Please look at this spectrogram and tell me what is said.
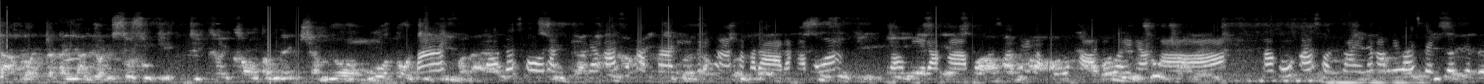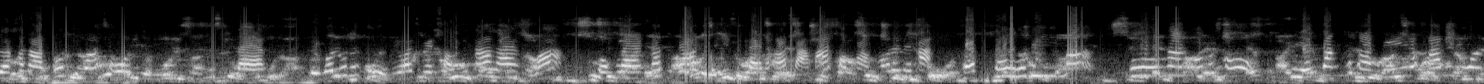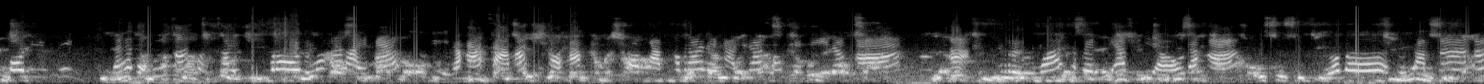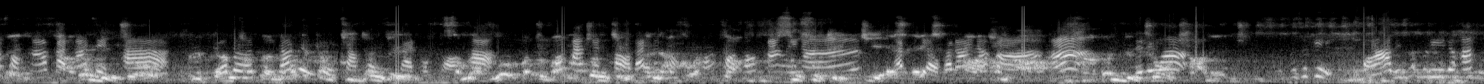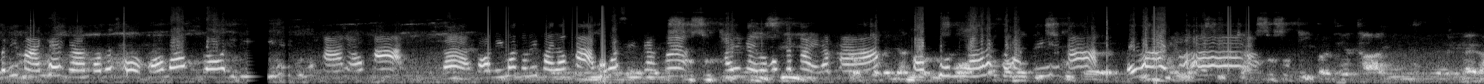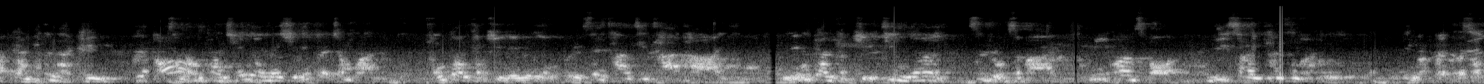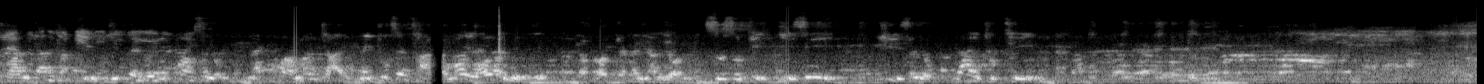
จากรถจักรยานยนต์ซูซูกิที่เคยครองตำแหน่งแชมป์โลกโมโตจีมาพีมาแล้วเราจะโชว์ทันทีนะคะจะทำมาดีไม่มาธรรมดานะคะ เพราะว่าเรามีราคาโปรโมชั่นให้กับคุณลูกค้าด้วยนะคะ ถ้าคุณลูกค้าสนใจนะคะไม่ว่าจะเป็นเครื่องยนต์เรือขนาดรุ่นที่ว่าโชว์อยู่20แรงหรือว่ารุ่นอื่นๆไม่ว่าจะเป็น2.5แรงหรือว่า6แรง9.9หรือ20แรงนะคะสามารถสอบถามเขาได้เลยค่ะแพ็คโชว์ดีมากโชว์งานโชว์เสียงดังขนาดนี้นะคะไม่ว่าโชว์ดีจริงและถ้าเกิดลูกค้าสนใจโปรหรือว่าอะไรแท้สุกีนะคะ สามารถติดต่อทักสอบถามเข้าได้เลยค่ะที่หน้าช่องเพจนี้นะคะ อะหรือว่าจะเป็นที่แอปเขียวนะคะหรือว่าเบอร์ศูนย์สามห้าห้าสองห้าแปดห้าเจ็ดค่ะหรือว่าเบอร์ศูนย์เก้าหนึ่งศูนย์สามหกแปดหกสองค่ะช่องทางติดต่อได้ทั้งสองสองช่องทางเลยนะแอปเขียวก็ได้นะคะอะเรียกได้ว่าซูซูกิมาดิฉันบุรีนะคะไม่ได้มาแค่งานมอเตอร์โชว์ขอมอบโปรดีๆให้คุณลูกค้าแล้วค่ะ แต่ตอนนี้ว่าต้องรีบไปแล้วค่ะ เพราะว่าเสียงดังมากถ้ายังไงมาพบกันใหม่นะคะ ขอบคุณและสวัสดีค่ะ บ๊ายบายค่ะจากซูซูกิประเทศไทยได้รับการพัฒนาขึ้นเพื่อตอบสนองการใช้งานในชีวิตประจำวันทั้งการขับขี่ในเมืองหรือเส้นทางที่ท้าทายเน้นการขับขี่ที่ง่าย สะดวกสบาย มีความสปอร์ต ดีไซน์ทันสมัย มาเปิดประสบการณ์การขับขี่ที่เต็มไปด้วยความสนุกและความมั่นใจในทุกเส้นทางไม่ร้อยวันนี้กับรถจักรยานยนต์ Suzuki Easy ขี่สนุกได้ทุกที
